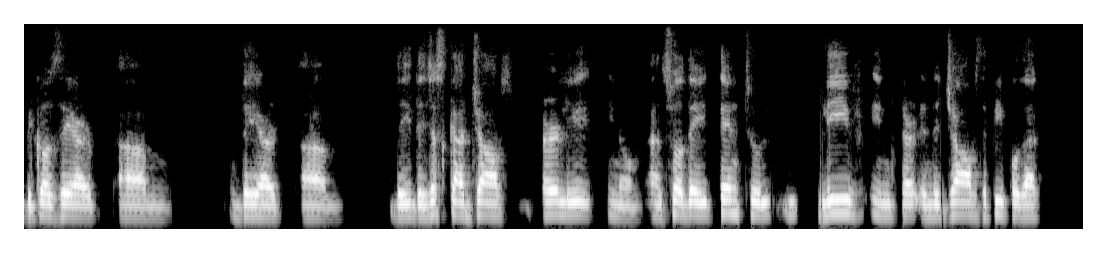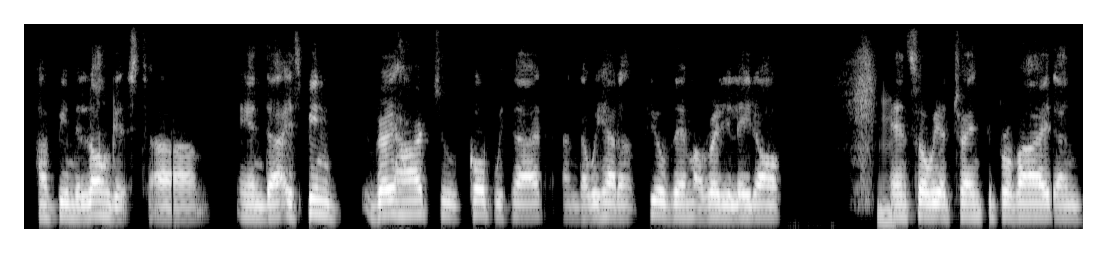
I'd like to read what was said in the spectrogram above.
because they are um, they are um, they they just got jobs early, you know, and so they tend to leave in their in the jobs the people that have been the longest, um, and uh, it's been very hard to cope with that. And uh, we had a few of them already laid off, Hmm. and so we are trying to provide and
